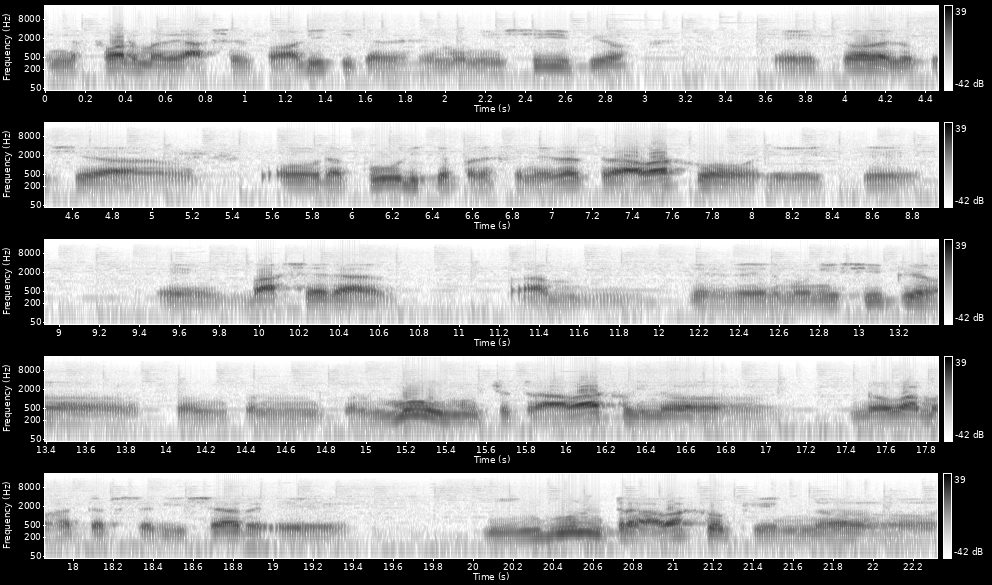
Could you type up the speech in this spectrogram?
la forma de hacer política desde el municipio, eh, todo lo que sea obra pública para generar trabajo este, eh, va a ser desde el municipio con, muy mucho trabajo y no, no vamos a tercerizar eh, ningún trabajo que no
